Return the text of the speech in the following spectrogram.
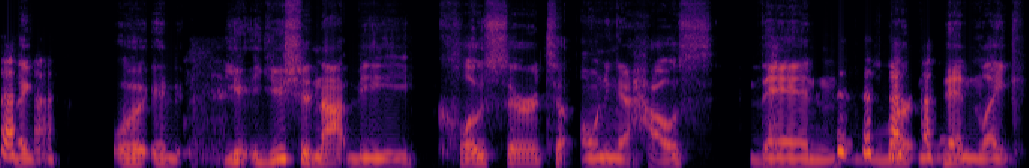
Like, you you should not be closer to owning a house than learn than like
